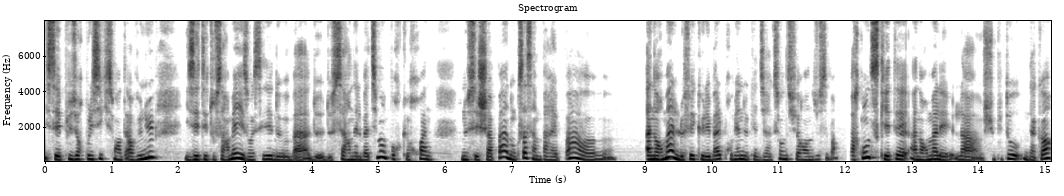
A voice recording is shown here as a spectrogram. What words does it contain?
c'est plusieurs policiers qui sont intervenus, ils étaient tous armés, ils ont essayé de, bah, cerner le bâtiment pour que Juan ne s'échappe pas, donc ça, ça me paraît pas... euh, anormal le fait que les balles proviennent de quatre directions différentes, je sais pas. Par contre, ce qui était anormal, et là je suis plutôt d'accord,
